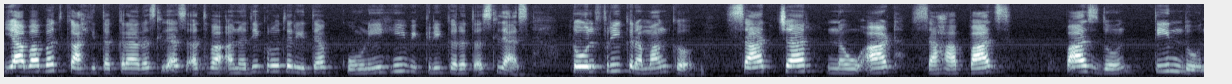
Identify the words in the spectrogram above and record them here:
याबाबत काही तक्रार असल्यास अथवा अनधिकृतरित्या कोणीही विक्री करत असल्यास टोल फ्री क्रमांक सात चार नऊ आठ सहा पाच पाच दोन तीन दोन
